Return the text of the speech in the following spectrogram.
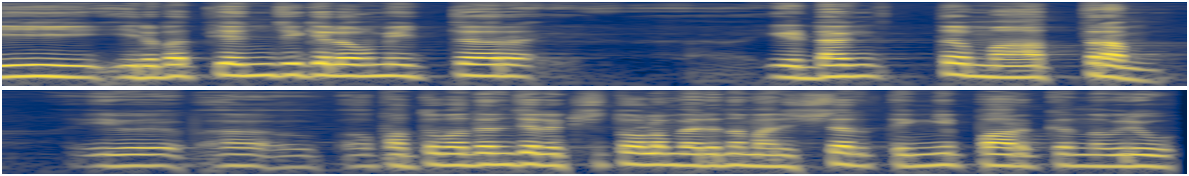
ഈ ഇരുപത്തിയഞ്ച് കിലോമീറ്റർ ഇടത്ത് മാത്രം ഈ പത്ത് പതിനഞ്ച് ലക്ഷത്തോളം വരുന്ന മനുഷ്യർ തിങ്ങിപ്പാർക്കുന്ന ഒരു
